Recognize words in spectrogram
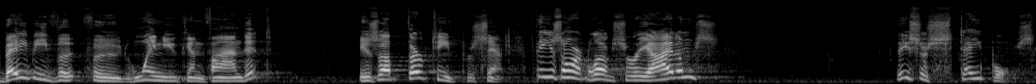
baby food, when you can find it, is up 13%. These aren't luxury items. These are staples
